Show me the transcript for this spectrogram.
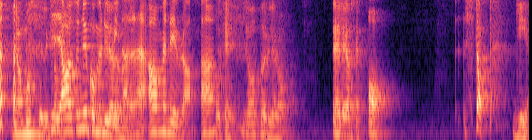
jag måste liksom... Ja, så nu kommer du vinna match. den här. Ja, men det är bra. Ja. Okej, jag börjar då. Eller jag säger A, Stopp! G.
